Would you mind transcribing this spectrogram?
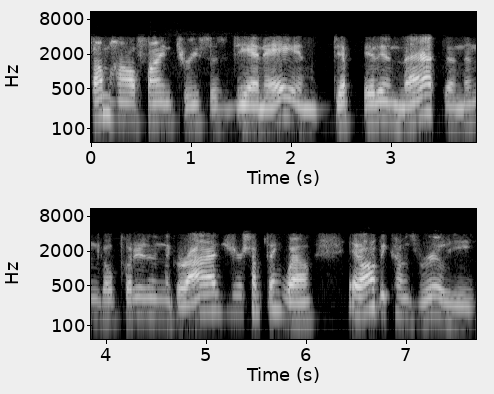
somehow find Teresa's DNA and dip it in that and then go put it in the garage or something well it all becomes really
